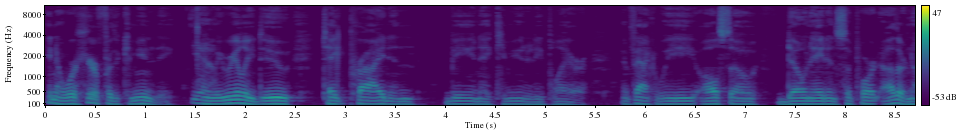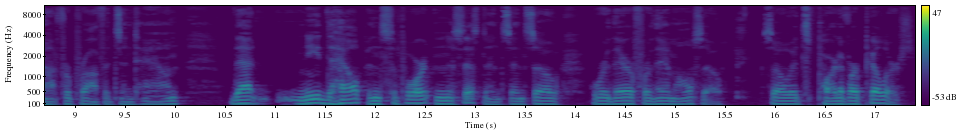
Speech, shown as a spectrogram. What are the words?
You know, we're here for the community. Yeah. And we really do take pride in being a community player. In fact, we also donate and support other not-for-profits in town that need the help and support and assistance. And so we're there for them also. So it's part of our pillars.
